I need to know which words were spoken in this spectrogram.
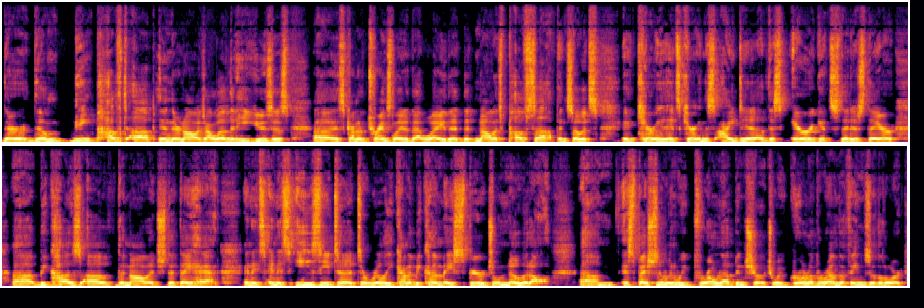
their them being puffed up in their knowledge. I love that he uses uh, it's kind of translated that way that, that knowledge puffs up. And so it's it carrying it's carrying this idea of this arrogance that is there uh, because of the knowledge that they had. And it's and it's easy to to really kind of become a spiritual know-it-all, um, especially when we've grown up in church, we've grown up around the things of the Lord.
